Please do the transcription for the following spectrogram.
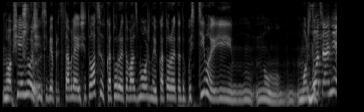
Ну, вообще, я что? не очень себе представляю ситуацию, в которой это возможно и в которой это допустимо, и, ну, может Вот быть... они,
